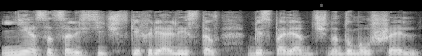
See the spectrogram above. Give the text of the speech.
не социалистических реалистов, беспорядочно думал Шель.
